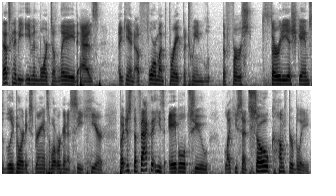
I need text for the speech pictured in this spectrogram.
That's going to be even more delayed as again a four month break between the first 30-ish games of the Lu Dort experience and what we're going to see here. But just the fact that he's able to, like you said, so comfortably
